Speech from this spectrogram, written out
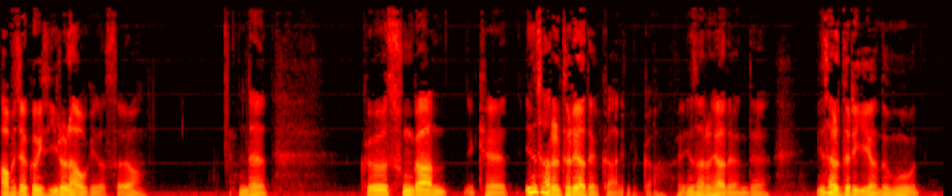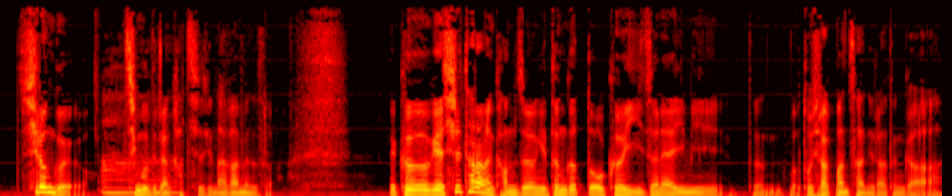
아버지가 거기서 일을 하고 계셨어요. 근데 그 순간 이렇게 인사를 드려야 될 거 아닙니까? 인사를 해야 되는데 인사를 드리기가 너무 싫은 거예요. 아. 친구들이랑 같이 나가면서. 그게 싫다라는 감정이 든 것도 그 이전에 이미 뭐 도시락 반찬이라든가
